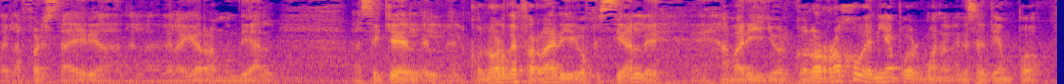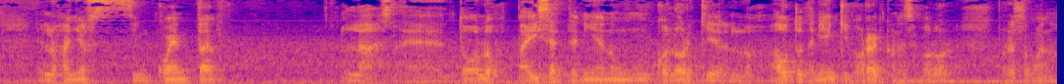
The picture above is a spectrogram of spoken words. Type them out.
de la Fuerza Aérea de la, de la Guerra Mundial. Así que el, el, color de Ferrari oficial es, es, amarillo. El color rojo venía por, bueno, en ese tiempo, en los años 50, las, eh, todos los países tenían un color que los autos tenían que correr con ese color. Por eso, bueno,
